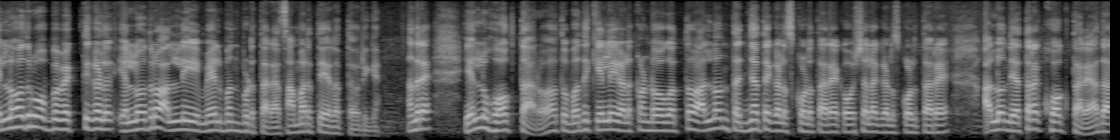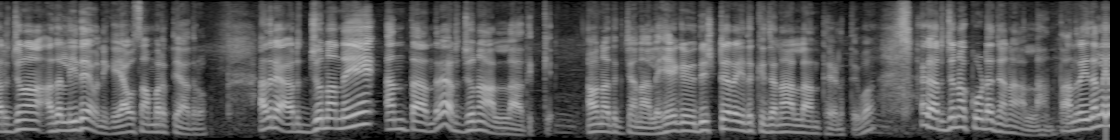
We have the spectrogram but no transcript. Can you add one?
ಎಲ್ಲೋದ್ರೂ ಒಬ್ಬ ವ್ಯಕ್ತಿಗಳು ಎಲ್ಲೋದ್ರೂ ಅಲ್ಲಿ ಮೇಲೆ ಬಂದ್ಬಿಡ್ತಾರೆ ಆ ಸಾಮರ್ಥ್ಯ ಇರುತ್ತೆ ಅವರಿಗೆ. ಅಂದರೆ ಎಲ್ಲೂ ಹೋಗ್ತಾರೋ ಅಥವಾ ಬದುಕೆಲ್ಲಿ ಎಳ್ಕೊಂಡು ಹೋಗುತ್ತೋ ಅಲ್ಲೊಂದು ತಜ್ಞತೆ ಗಳಿಸ್ಕೊಳ್ತಾರೆ, ಕೌಶಲ ಗಳಿಸ್ಕೊಳ್ತಾರೆ, ಅಲ್ಲೊಂದು ಎತ್ತರಕ್ಕೆ ಹೋಗ್ತಾರೆ. ಅದು ಅರ್ಜುನ ಅದಲ್ಲಿ ಇದೆ ಅವನಿಗೆ ಯಾವ ಸಾಮರ್ಥ್ಯ ಆದರೂ. ಆದರೆ ಅರ್ಜುನನೇ ಅಂತ ಅಂದರೆ ಅರ್ಜುನ ಅಲ್ಲ ಅದಕ್ಕೆ. ಅವನು ಅದಕ್ಕೆ ಜನ ಅಲ್ಲ. ಹೇಗೆ ಯುಧಿಷ್ಠಿರ ಇದಕ್ಕೆ ಜನ ಅಲ್ಲ ಅಂತ ಹೇಳ್ತೀವೋ, ಹಾಗೆ ಅರ್ಜುನ ಕೂಡ ಜನ ಅಲ್ಲ ಅಂತ. ಅಂದರೆ ಇದೆಲ್ಲ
